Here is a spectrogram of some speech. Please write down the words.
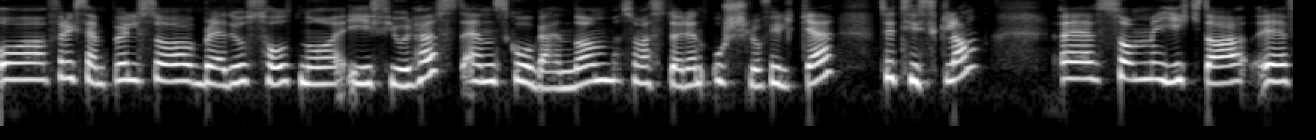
Og for så ble det jo solgt nå i fjor høst en skogeiendom som er større enn Oslo fylke, til Tyskland. Eh, som gikk da eh,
